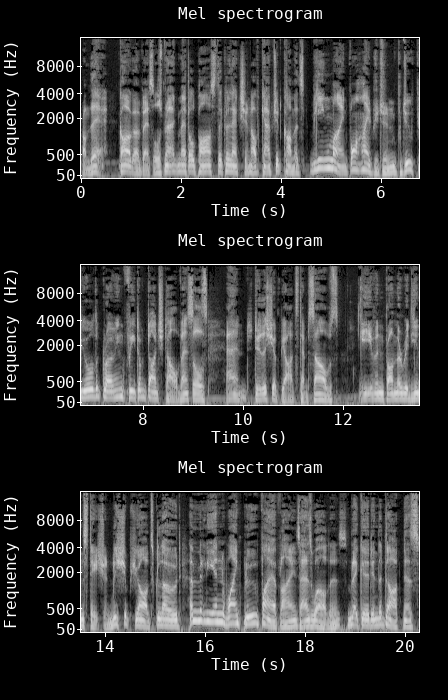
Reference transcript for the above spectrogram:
From there, cargo vessels dragged metal past the collection of captured comets being mined for hydrogen to fuel the growing fleet of Dodge Tull vessels, and to the shipyards themselves. Even from Meridian Station, the shipyards glowed, a million white-blue fireflies as welders flickered in the darkness,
